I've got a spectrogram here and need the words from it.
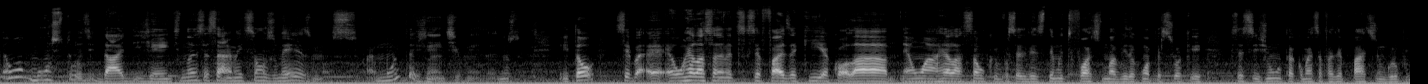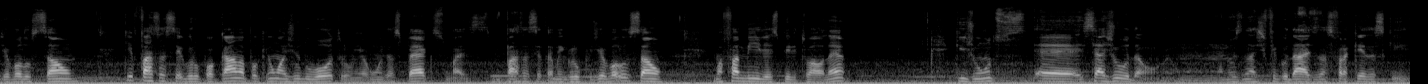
é uma monstruosidade de gente, não necessariamente são os mesmos, é muita gente vindo. Então, é, é um relacionamento que você faz aqui, a colar, é uma relação que você às vezes tem muito forte numa vida com uma pessoa que você se junta, começa a fazer parte de um grupo de evolução, que faça ser grupo karma, porque um ajuda o outro em alguns aspectos, mas passa a ser também grupo de evolução, uma família espiritual, né? Que juntos é, se ajudam nas dificuldades, nas fraquezas que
